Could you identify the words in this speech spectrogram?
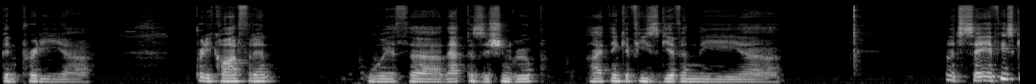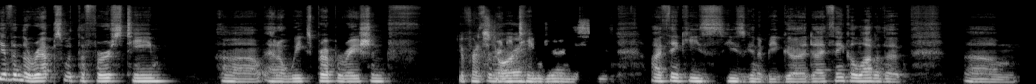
been pretty uh, pretty confident with uh, that position group. I think if he's given the uh, let's say if he's given the reps with the first team uh, and a week's preparation different story. team during the season. I think he's he's going to be good. I think a lot of the um,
